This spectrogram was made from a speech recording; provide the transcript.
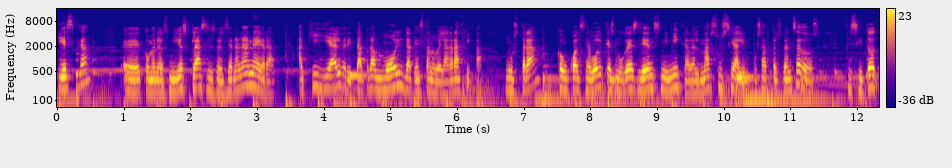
I és que, eh, com en els millors clàssics del gènere negre, aquí hi ha el veritable moll d'aquesta novel·la gràfica, mostrar com qualsevol que es mogués gens ni mica del mar social imposat pels vencedors, fins i tot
